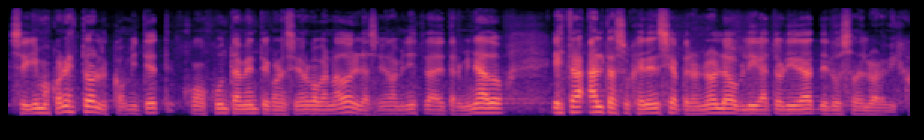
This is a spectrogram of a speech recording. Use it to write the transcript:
seguimos con esto, el comité conjuntamente con el señor gobernador y la señora ministra ha determinado esta alta sugerencia, pero no la obligatoriedad del uso del barbijo.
